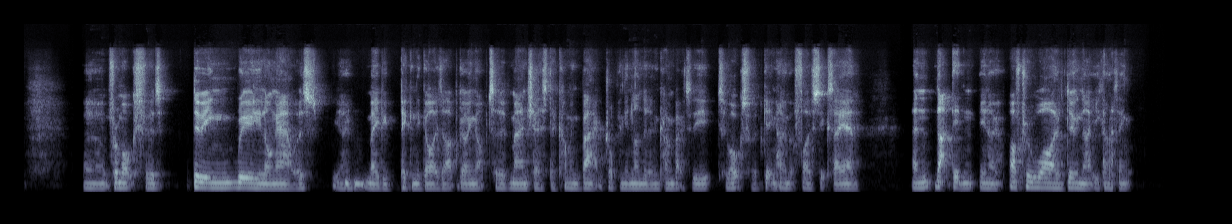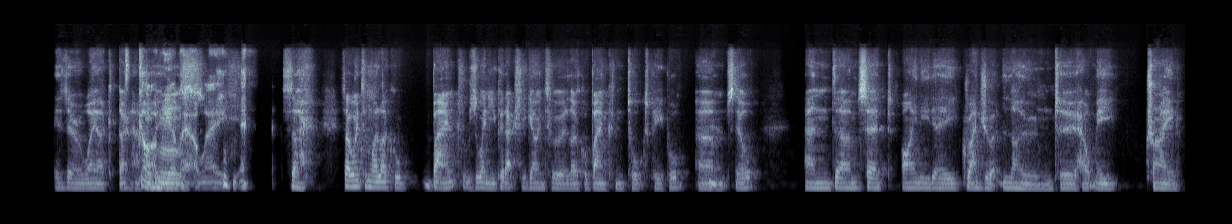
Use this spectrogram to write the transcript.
uh, from Oxford, doing really long hours. You know, Mhm. maybe picking the guys up, going up to Manchester, coming back, dropping in London, and coming back to the to Oxford, getting home at five six a.m. And that didn't, you know, after a while of doing that, you kind of think, is there a way I don't have to Got to do be a better way. Yeah. So, so I went to my local bank. It was when you could actually go into a local bank and talk to people um, still, and um, said, "I need a graduate loan to help me train,"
